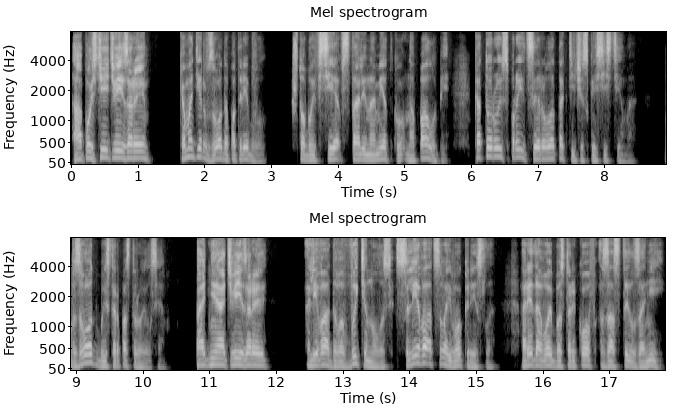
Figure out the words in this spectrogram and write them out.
«Опустить визоры!» Командир взвода потребовал, чтобы все встали на метку на палубе, которую спроецировала тактическая система. Взвод быстро построился. «Поднять визоры!» Левадова вытянулась слева от своего кресла. Рядовой Бострыков застыл за ней.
